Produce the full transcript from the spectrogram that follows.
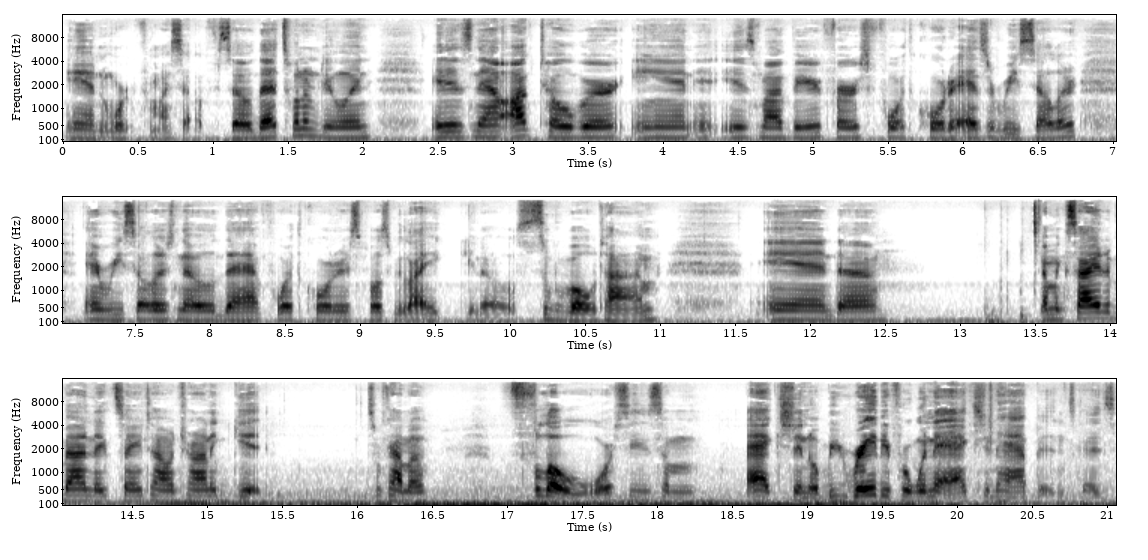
and work for myself. So that's what I'm doing. It is now October and it is my very first fourth quarter as a reseller. And resellers know that fourth quarter is supposed to be like, you know, Super Bowl time. And uh, I'm excited about it at the same time. I'm trying to get some kind of flow or see some action or be ready for when the action happens because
